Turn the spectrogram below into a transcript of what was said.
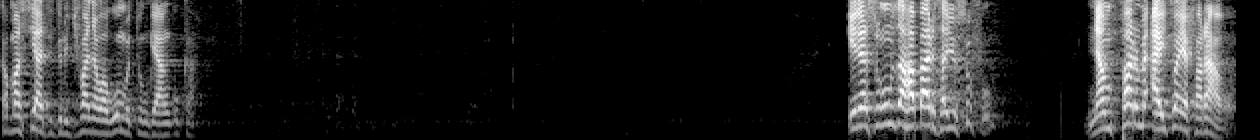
kama si ati tulijifanya wagumu tungeanguka. Inazungumza habari za Yusufu na mfalme aitwaye Farao.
